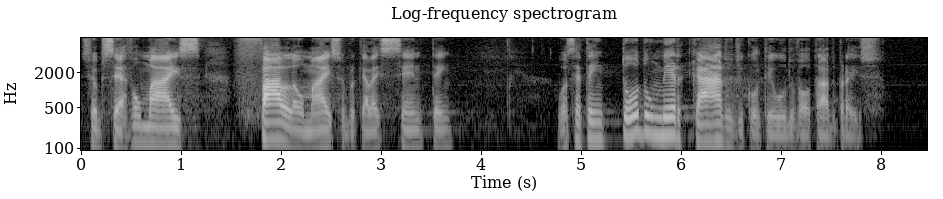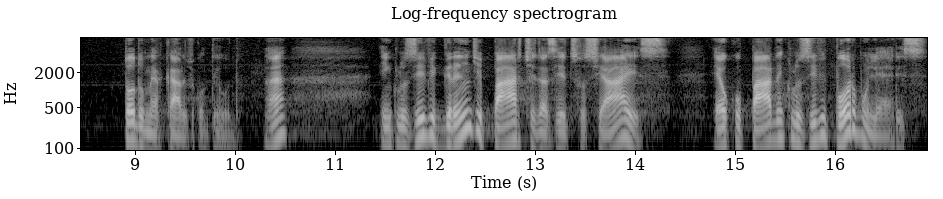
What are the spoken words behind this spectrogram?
se observam mais, falam mais sobre o que elas sentem. Você tem todo um mercado de conteúdo voltado para isso. Todo o mercado de conteúdo. Né? Inclusive, grande parte das redes sociais é ocupada inclusive por mulheres.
